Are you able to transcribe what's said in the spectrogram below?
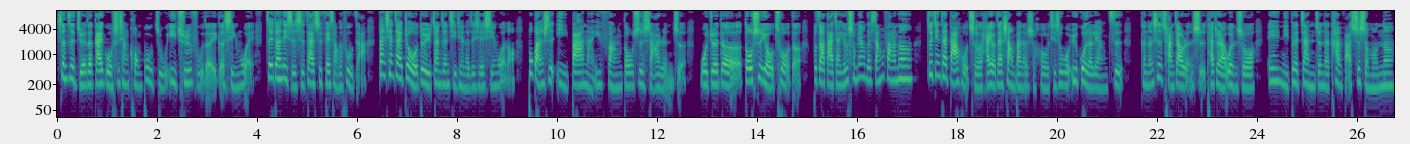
甚至觉得该国是向恐怖主义屈服的一个行为。这一段历史实在是非常的复杂。但现在就我对于战争期间的这些新闻哦，不管是以巴哪一方都是杀人者，我觉得都是有错的。不知道大家有什么样的想法呢？最近在搭火车，还有在上班的时候，其实我遇过了两次。可能是传教人士，他就来问说：“诶，你对战争的看法是什么呢？”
